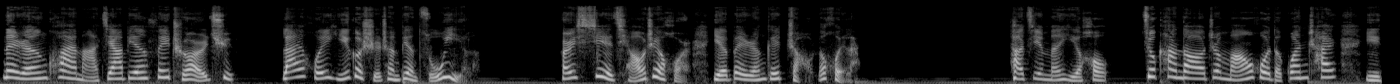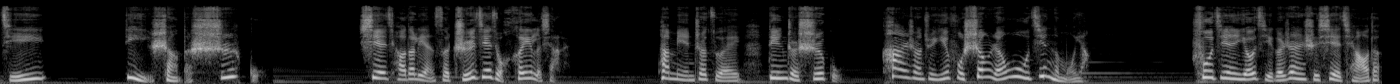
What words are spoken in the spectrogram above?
那人快马加鞭飞驰而去，来回一个时辰便足矣了。而谢桥这会儿也被人给找了回来。他进门以后，就看到这忙活的官差以及地上的尸骨，谢桥的脸色直接就黑了下来。他抿着嘴盯着尸骨，看上去一副生人勿近的模样。附近有几个认识谢桥的，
